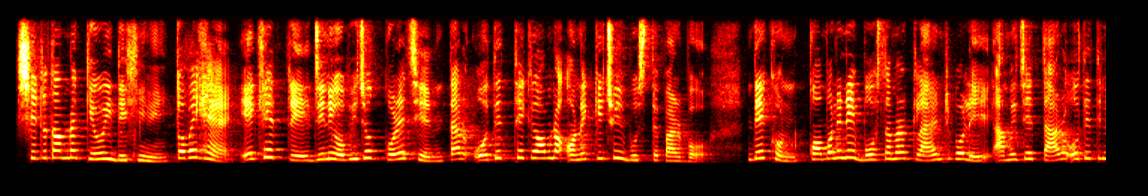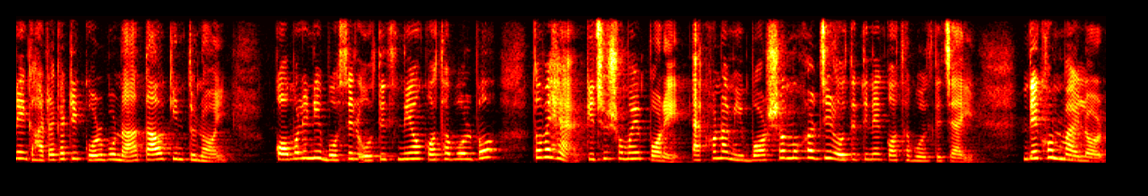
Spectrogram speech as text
সেটা তো আমরা কেউই দেখিনি। তবে হ্যাঁ এক্ষেত্রে যিনি অভিযোগ করেছেন, তার অতীত থেকে আমরা অনেক কিছুই বুঝতে পারব। দেখুন, কমলিনী বোস আমার ক্লায়েন্ট বলে, আমি যে তার অতীত নিয়ে ঘাটাঘাটি করব না, তাও কিন্তু নয়। কমলিনী বোসের অতীত নিয়েও কথা বলব? তবে হ্যাঁ কিছু সময় পরে, এখন আমি বর্ষা মুখার্জির অতীত নিয়ে কথা বলতে চাই। দেখুন মাই লর্ড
